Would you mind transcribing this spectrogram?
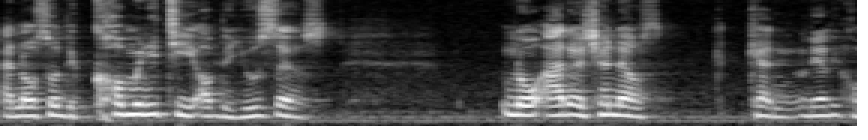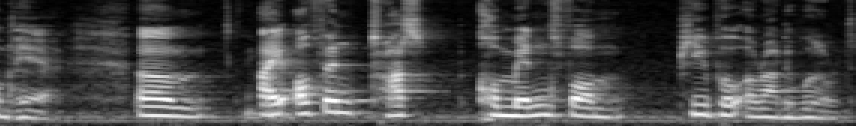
and also the community of the users no other channels can really compare. Um, I often trust comments from people around the world.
